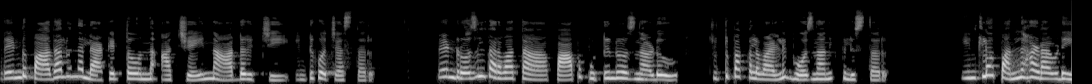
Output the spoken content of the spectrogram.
రెండు పాదాలున్న లాకెట్తో ఉన్న ఆ చైన్ ఆర్డర్ ఇచ్చి ఇంటికి వచ్చేస్తారు రెండు రోజుల తర్వాత పాప పుట్టినరోజు నాడు చుట్టుపక్కల వాళ్ళని భోజనానికి పిలుస్తారు. ఇంట్లో పనుల హడావిడి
